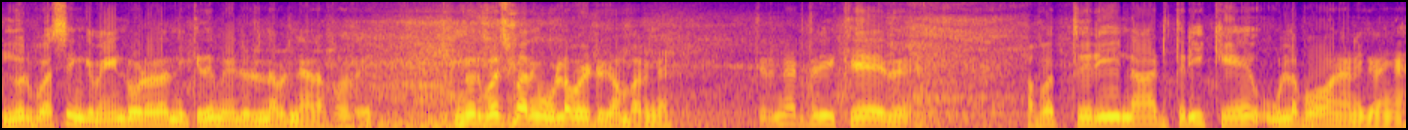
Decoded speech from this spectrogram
இன்னொரு பஸ் இங்கே மெயின் ரோடோட நிற்குது மெயின் ரோட்லேருந்து அப்படி நேராக போகுது. இன்னொரு பஸ் பாருங்கள் உள்ளே போயிட்டுருக்கான் பாருங்கள் திருநாட்டு திரி கே இது. அப்போ த்ரீ நாட் த்ரீ கே உள்ளே போவான்னு நினைக்கிறேங்க.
